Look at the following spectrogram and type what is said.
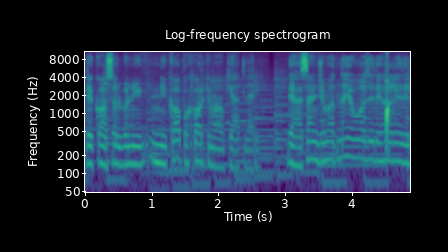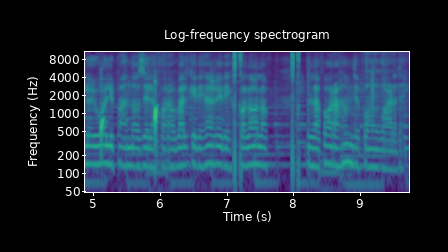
د کاسل بلنیکا په ښار کې موقعیت لري. د حسن جومات نه یوازې د هغې د لویوالي په اندازې لپاره بلکې د هغې د ښکلا لپاره هم د پام وړ دی.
